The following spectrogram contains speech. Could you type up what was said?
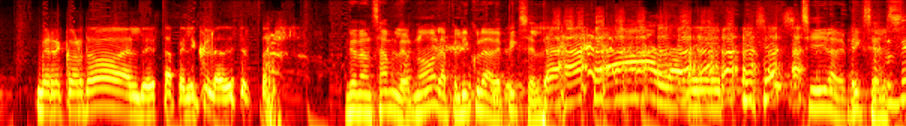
me recordó al de esta película de este actor. De Dan Sandler, ¿no? La película de Pixel. Ah, la de Pixels. Sí, la de Pixels. Sí.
